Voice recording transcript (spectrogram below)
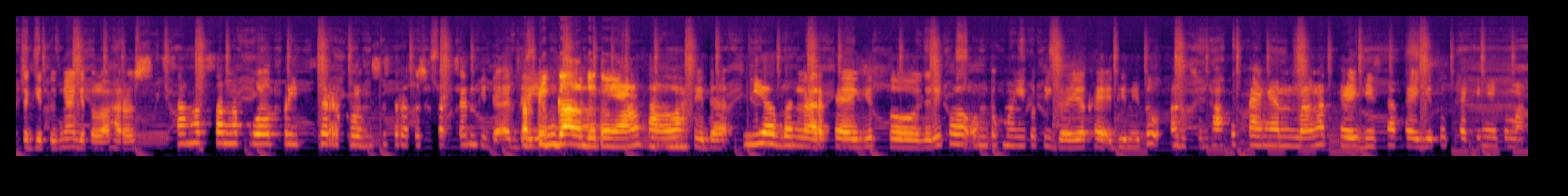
segitunya gitu loh. Harus sangat-sangat well prepared. Kalau bisa 100% tidak ada yang tertinggal gitu ya. salah tidak. Iya benar. Kayak gitu. Jadi kalau untuk mengikuti gaya kayak Din itu aduh sumpah aku pengen banget kayak bisa kayak gitu packingnya cuma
